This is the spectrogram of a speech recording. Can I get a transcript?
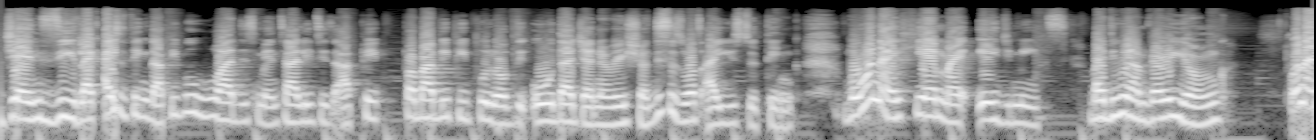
Gen Z. Like I used to think that people who had these mentalities are pe- probably people of the older generation. This is what I used to think. But when I hear my age mates, by the way, I'm very young. When I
